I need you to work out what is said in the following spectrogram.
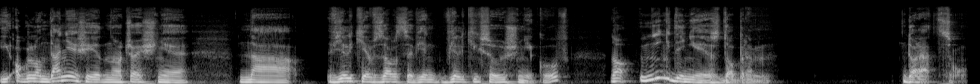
i oglądanie się jednocześnie na wielkie wzorce wielkich sojuszników, no nigdy nie jest dobrym doradcą.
